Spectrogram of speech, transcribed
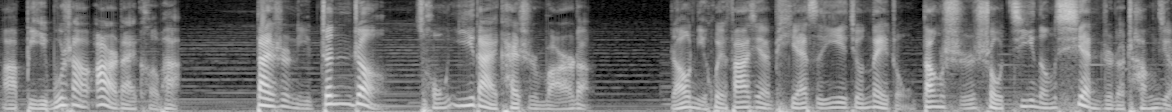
啊，比不上二代可怕。但是你真正从一代开始玩的，然后你会发现 PS 一就那种当时受机能限制的场景，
